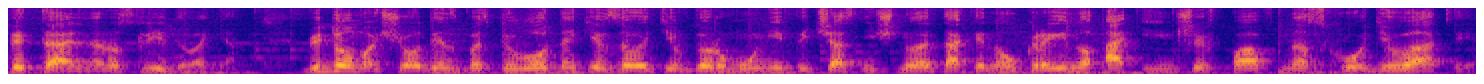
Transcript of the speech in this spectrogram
детальне розслідування. Відомо, що один з безпілотників залетів до Румунії під час нічної атаки на Україну, а інший впав на сході Латвії.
